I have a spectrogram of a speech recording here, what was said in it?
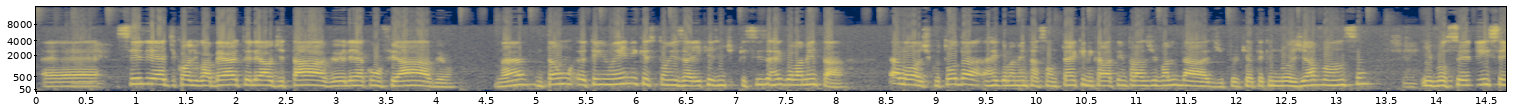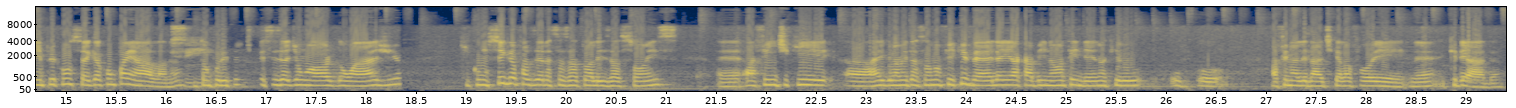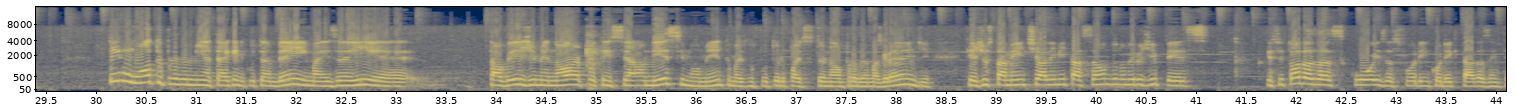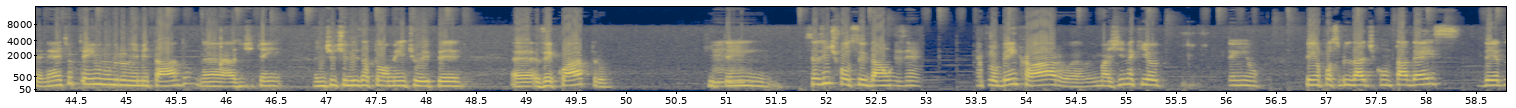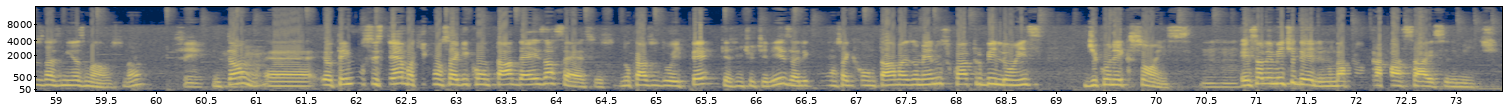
É. Se ele é de código aberto, ele é auditável, ele é confiável. Né? Então, eu tenho N questões aí que a gente precisa regulamentar. É lógico, toda a regulamentação técnica ela tem prazo de validade, porque a tecnologia avança Sim. e você nem sempre consegue acompanhá-la, né? Então por isso a gente precisa de um órgão ágil que consiga fazer essas atualizações é, a fim de que a regulamentação não fique velha e acabe não atendendo aquilo, o, o, a finalidade que ela foi né, criada. Tem um outro probleminha técnico também, mas aí é, talvez de menor potencial nesse momento, mas no futuro pode se tornar um problema grande, que é justamente a limitação do número de IPs. Porque se todas as coisas forem conectadas à internet, eu tenho um número limitado, né? A gente tem, a gente utiliza atualmente o IP é, V4, que uhum. tem. Se a gente fosse dar um exemplo bem claro, é, imagina que eu tenho, tenho a possibilidade de contar 10 dedos nas minhas mãos, né? Sim. Então, é, eu tenho um sistema que consegue contar 10 acessos. No caso do IP, que a gente utiliza, ele consegue contar mais ou menos 4 bilhões de conexões. Uhum. Esse é o limite dele, não dá para ultrapassar esse limite.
